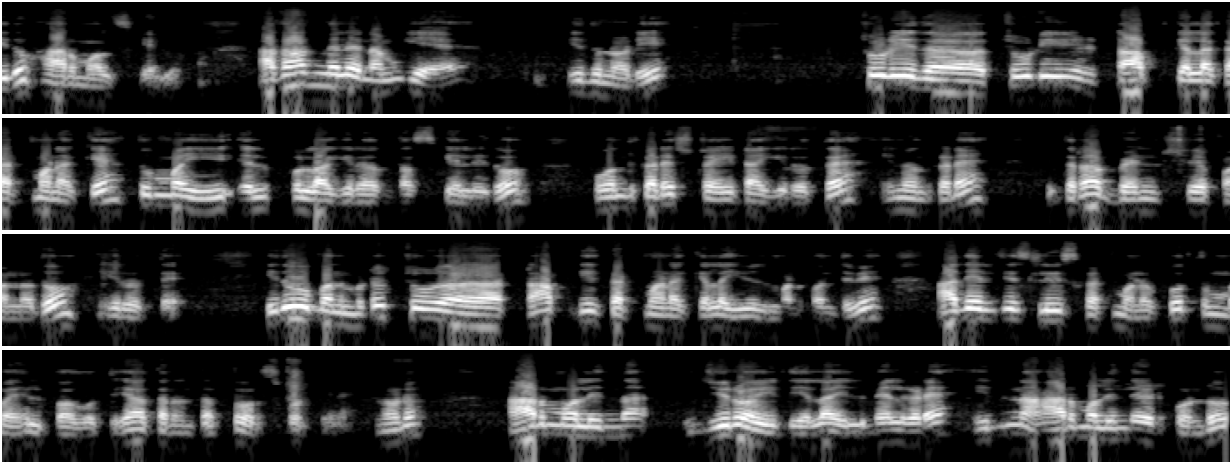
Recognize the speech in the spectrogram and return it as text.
ಇದು ಹಾರ್ಮೋಲ್ ಸ್ಕೇಲು ಅದಾದ್ಮೇಲೆ ನಮಗೆ ಇದು ನೋಡಿ. ಚೂಡಿದ, ಚೂಡಿ ಟಾಪ್ಗೆಲ್ಲ ಕಟ್ ಮಾಡೋಕ್ಕೆ ತುಂಬಾ ಹೆಲ್ಪ್ಫುಲ್ ಆಗಿರೋಂಥ ಸ್ಕೇಲ್ ಇದು. ಒಂದು ಕಡೆ ಸ್ಟ್ರೈಟ್ ಆಗಿರುತ್ತೆ, ಇನ್ನೊಂದು ಕಡೆ ಈ ಥರ ಬೆಂಡ್ ಶೇಪ್ ಅನ್ನೋದು ಇರುತ್ತೆ. ಇದು ಬಂದ್ಬಿಟ್ಟು ಚೂ ಟಾಪ್ಗೆ ಕಟ್ ಮಾಡೋಕ್ಕೆಲ್ಲ ಯೂಸ್ ಮಾಡ್ಕೊಂತೀವಿ. ಅದೇ ರೀತಿ ಸ್ಲೀವ್ಸ್ ಕಟ್ ಮಾಡೋಕ್ಕೂ ತುಂಬಾ ಹೆಲ್ಪ್ ಆಗುತ್ತೆ. ಯಾವ ಥರ ಅಂತ ತೋರಿಸ್ಕೊಡ್ತೀನಿ. ನೋಡು. ಹಾರ್ಮೋಲಿಂದ ಜೀರೋ ಇದೆಯಲ್ಲ, ಇಲ್ಲಿ ಮೇಲ್ಗಡೆ. ಇದನ್ನ ಹಾರ್ಮೋಲಿಂದ ಇಟ್ಕೊಂಡು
